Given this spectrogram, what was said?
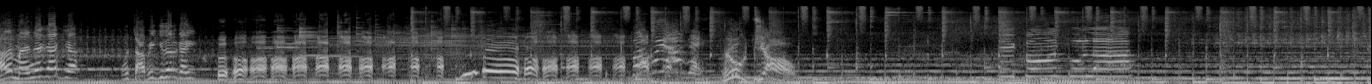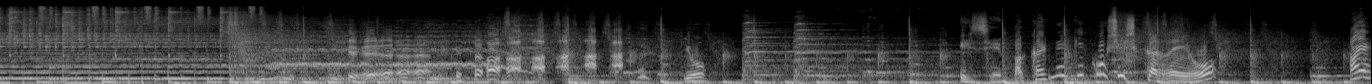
अरे मैंने क्या किया? वो चाबी किधर गई? रुक जाओ। कौन बोला? क्यों? इसे पकड़ने की कोशिश कर रहे हो? हैं?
